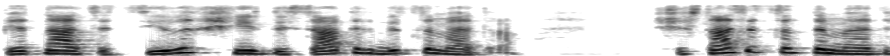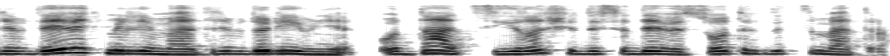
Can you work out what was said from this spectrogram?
15,6 дециметра. 16 сантиметрів, 9 міліметрів дорівнює 1,69 дециметра.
